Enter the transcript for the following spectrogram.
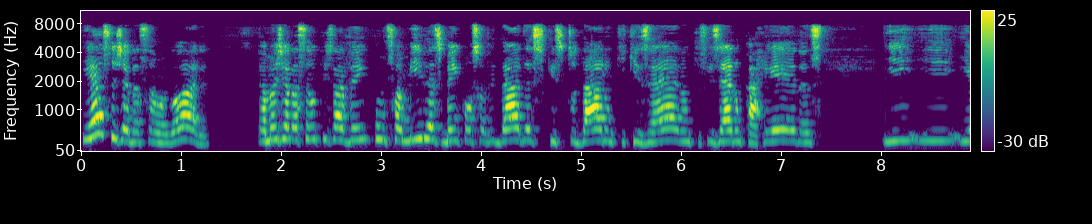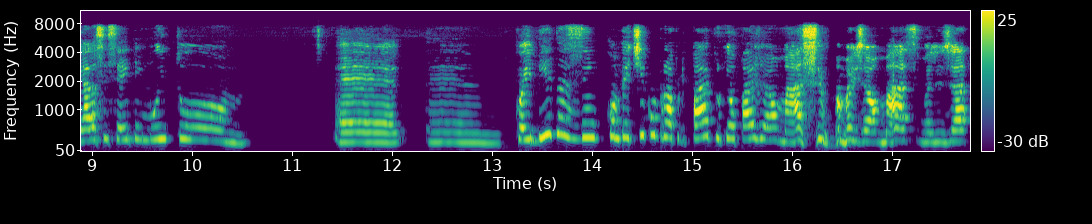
E essa geração agora é uma geração que já vem com famílias bem consolidadas, que estudaram, que quiseram, que fizeram carreiras, e, e, e elas se sentem muito é, é, coibidas em competir com o próprio pai, porque o pai já é o máximo, a mãe já é o máximo, eles já,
